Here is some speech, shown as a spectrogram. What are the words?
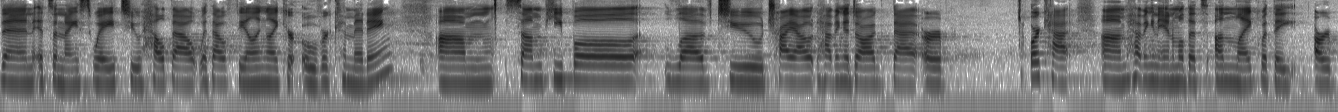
then it's a nice way to help out without feeling like you're overcommitting. Um, some people love to try out having a dog that or or cat um, having an animal that's unlike what they are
